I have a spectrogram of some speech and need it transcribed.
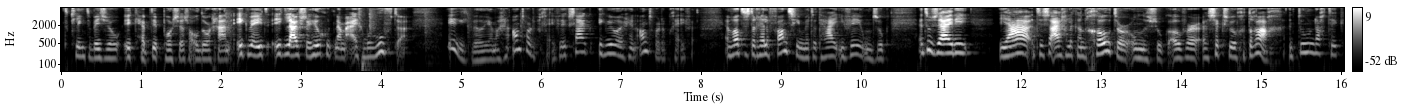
het klinkt een beetje zo, ik heb dit proces al doorgaan. Ik weet, ik luister heel goed naar mijn eigen behoeften. Ik, wil hier maar geen antwoord op geven. Ik zei, ik wil er geen antwoord op geven. En wat is de relevantie met het HIV-onderzoek? En toen zei hij, ja, het is eigenlijk een groter onderzoek over uh, seksueel gedrag. En toen dacht ik,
